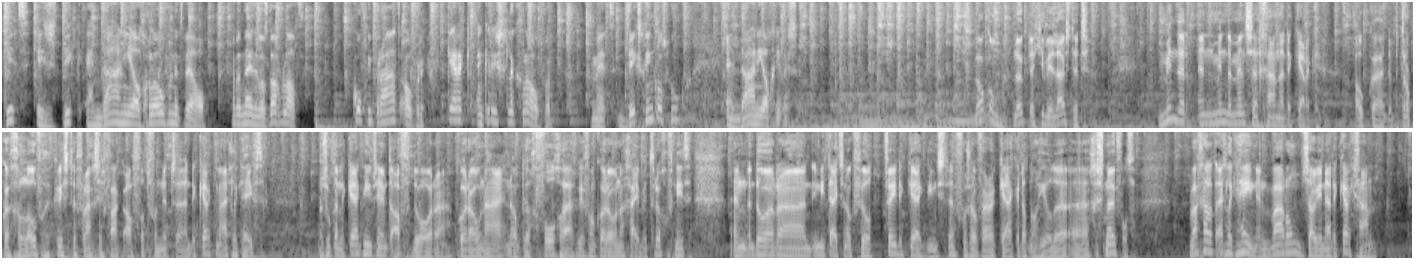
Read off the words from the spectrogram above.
Dit is Dick en Daniel Geloven het Wel van het Nederlands Dagblad. Koffiepraat over kerk en christelijk geloven. Met Dick Schinkelshoek en Daniel Gillissen. Welkom, leuk dat je weer luistert. Minder en minder mensen gaan naar de kerk. Ook eh, de betrokken gelovige christen vraagt zich vaak af wat voor nut eh, de kerk nu eigenlijk heeft. Bezoek aan de kerkdienst neemt af door uh, corona en ook de gevolgen eigenlijk weer van corona. Ga je weer terug of niet? En door, uh, in die tijd zijn ook veel tweede kerkdiensten, voor zover kerken dat nog hielden, uh, gesneuveld. Waar gaat het eigenlijk heen en waarom zou je naar de kerk gaan?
